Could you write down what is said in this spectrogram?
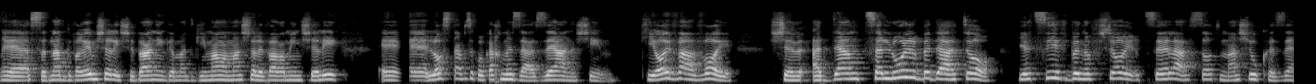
הסדנת גברים שלי שבה אני גם מדגימה ממש על איבר המין שלי אה, לא סתם זה כל כך מזעזע אנשים כי אוי ואבוי שאדם צלול בדעתו יציף בנפשו ירצה לעשות משהו כזה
